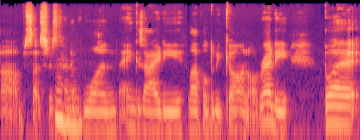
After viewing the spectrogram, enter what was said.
Um, so that's just mm-hmm. kind of mm-hmm. one anxiety level to be gone already. But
